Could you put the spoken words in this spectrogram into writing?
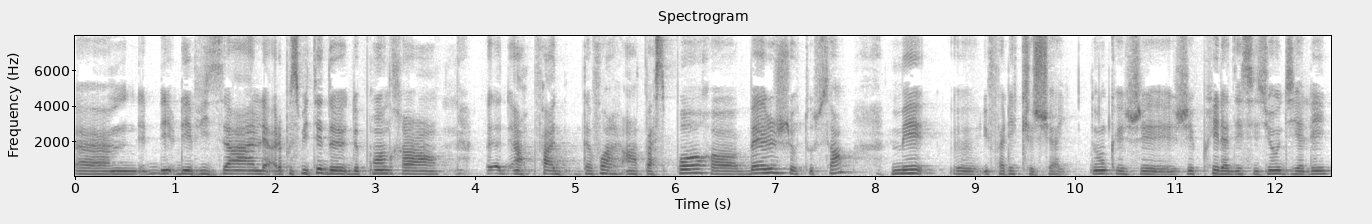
euh, les, visas, la, possibilité de, de prendre, un, enfin, d'avoir un passeport belge, tout ça, mais il fallait que j'aille. Donc j'ai pris la décision d'y aller,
